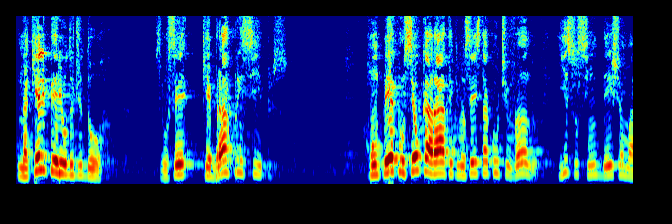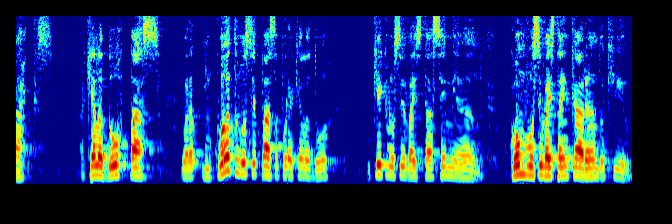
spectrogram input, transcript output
naquele período de dor, se você quebrar princípios, romper com o seu caráter que você está cultivando, isso sim deixa marcas. Aquela dor passa. Agora, enquanto você passa por aquela dor, o que, que você vai estar semeando? Como você vai estar encarando aquilo?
